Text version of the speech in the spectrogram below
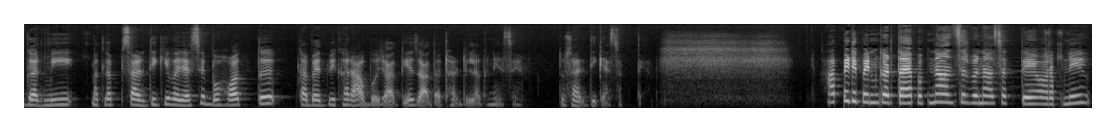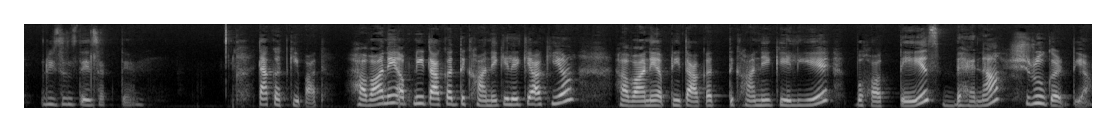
गर्मी मतलब सर्दी की वजह से बहुत तबीयत भी ख़राब हो जाती है ज़्यादा ठंड लगने से तो सर्दी कह सकते हैं। आप पे डिपेंड करता है आप अपना आंसर बना सकते हैं और अपने रीजंस दे सकते हैं। ताकत की बात हवा ने अपनी ताकत दिखाने के लिए क्या किया? हवा ने अपनी ताकत दिखाने के लिए बहुत तेज़ बहना शुरू कर दिया।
